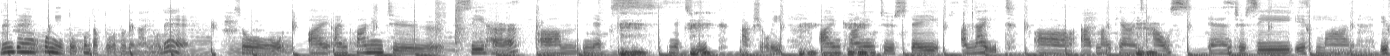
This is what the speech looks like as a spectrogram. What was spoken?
全然本人とコンタクトが取れないので、so I, I'm planning to see her um, next, うん next うん week, actually. うん。I'm planning to stay a night uh, at my parents' Mhm. house and to see if my, if,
